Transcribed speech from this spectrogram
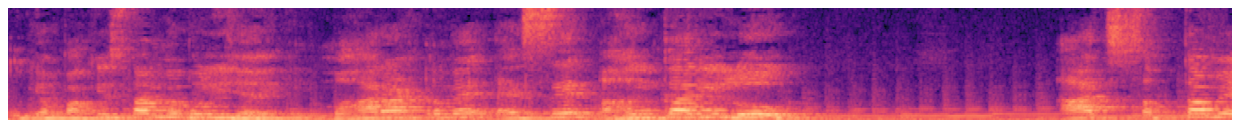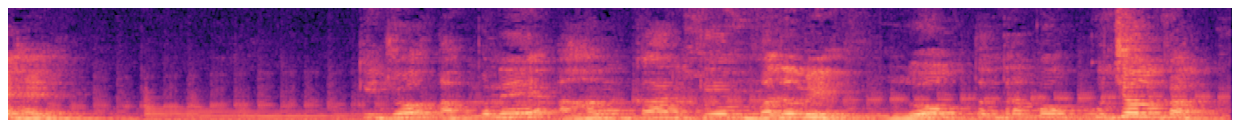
तो क्या पाकिस्तान में बोली जाएगी? महाराष्ट्र में ऐसे अहंकारी लोग आज सत्ता में हैं कि जो अपने अहंकार के मद में लोकतंत्र को कुचल कर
